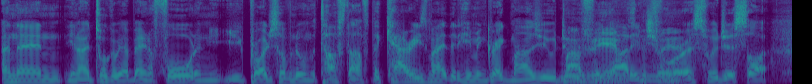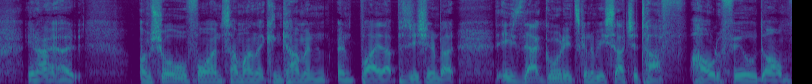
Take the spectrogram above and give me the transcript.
And then, you know, talk about being a forward and you, you pride yourself in doing the tough stuff. The carries, mate, that him and Greg Marzhew would do for yeah, yardage for yeah. us were just like, you know, I, I'm sure we'll find someone that can come and, and play that position, but is that good? It's going to be such a tough hole to fill, Dom.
